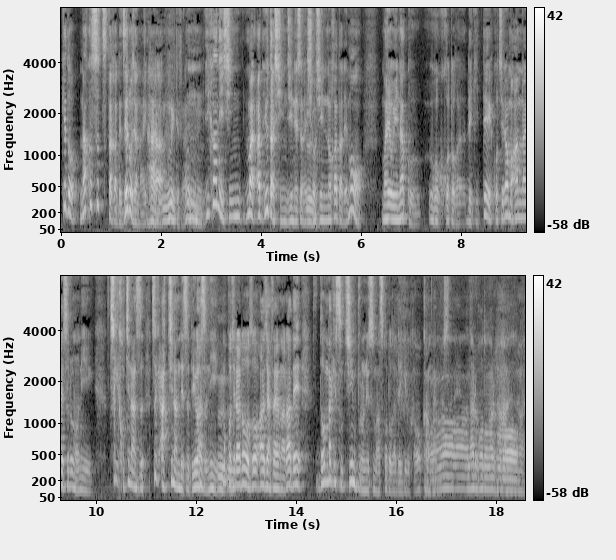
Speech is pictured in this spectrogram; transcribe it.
けど、なくすっつったかってゼロじゃないから、はい、無理ですよね。うん、いかに新、まあ、あ言うたら新人ですよね、うん初心の方でも迷いなく動くことができて、こちらも案内するのに、次こっちなんです、次あっちなんですって言わずに、うんもうこちらどうぞ、あじゃあさよならで、どんだけすシンプルに済ますことができるかを考えましたね。ああ、なるほど、なるほど。はいはい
